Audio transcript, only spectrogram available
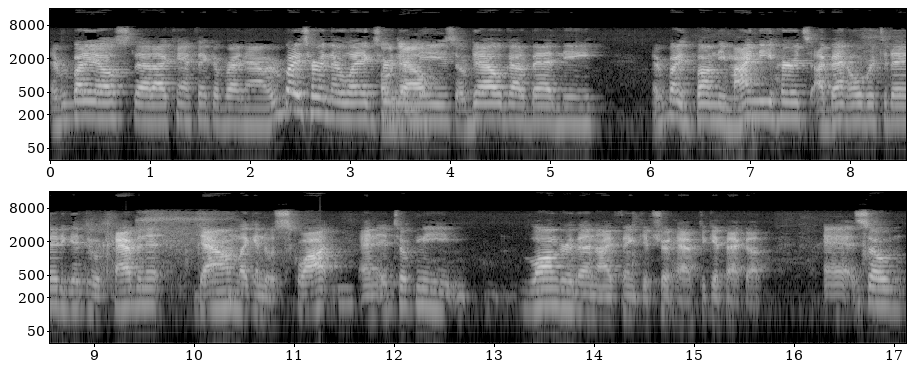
everybody else that I can't think of right now. Everybody's hurting their legs, hurting Odell. their knees. Odell got a bad knee. Everybody's bum knee. My knee hurts. I bent over today to get to a cabinet down, like into a squat, and it took me longer than I think it should have to get back up. And so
